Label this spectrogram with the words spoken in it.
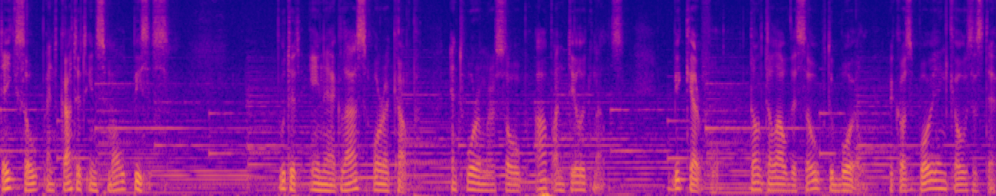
Take soap and cut it in small pieces. Put it in a glass or a cup and warmer soap up until it melts. Be careful, don't allow the soap to boil, because boiling causes the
